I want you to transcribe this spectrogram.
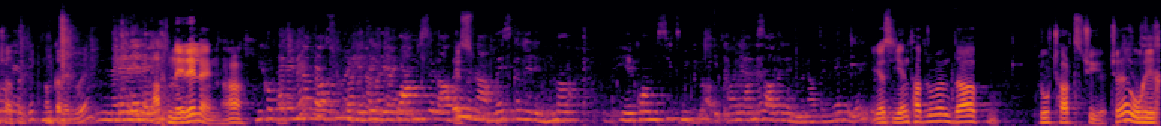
Ինչ ասեցիք, ընկրելու են։ ներել է։ Ախ, ներել են, հա։ Նիկոլ Փաշինյանն ասում է, եթե երկու ամիս էլ ավել մնա, մեզ կներեն։ Հիմա երկու ամիսից մի քանի ամիս ավել են մնացել, ներել են։ Ես ենթադրում եմ դա լուրջ հարց չի, չէ՞, ուղիղ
